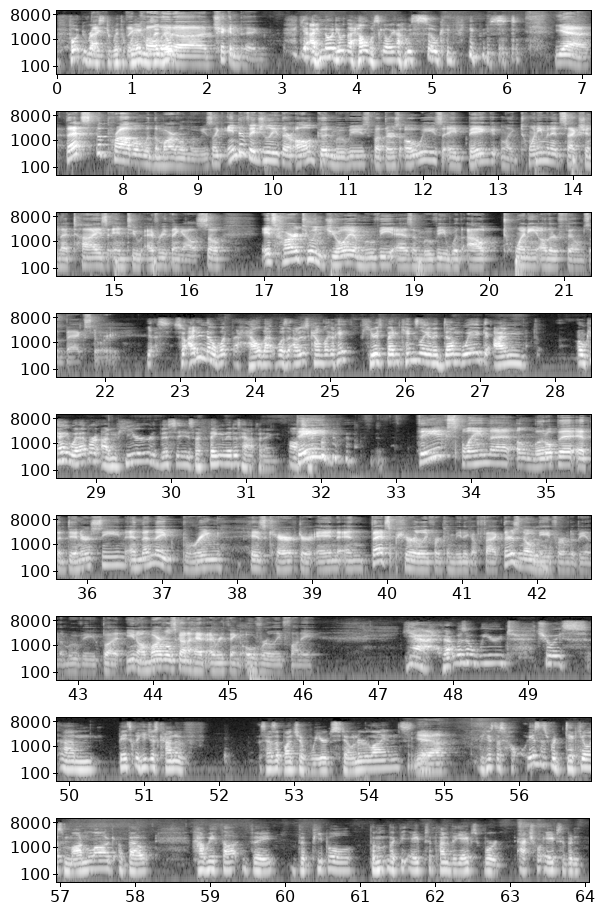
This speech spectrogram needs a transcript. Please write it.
footrest with They wings. call I it uh, chicken pig. yeah, I had no idea what the hell was going. on. I was so confused. Yeah, that's the problem with the Marvel movies. Like individually they're all good movies, but there's always a big like 20 minute section that ties into everything else. So it's hard to enjoy a movie as a movie without 20 other films of backstory. Yes. So I didn't know what the hell that was. I was just kind of like, okay, here's Ben Kingsley in a dumb wig. I'm okay, whatever. I'm here. This is a thing that is happening. Awesome. They they explain that a little bit at the dinner scene and then they bring his character in and that's purely for comedic effect. There's no need for him to be in the movie, but you know, Marvel's got to have everything overly funny. yeah, that was a weird choice. Um, basically, he just kind of says a bunch of weird stoner lines. Yeah. He has this whole, he has this ridiculous monologue about how he thought the the people the like the apes in Planet of the Apes were actual apes have been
